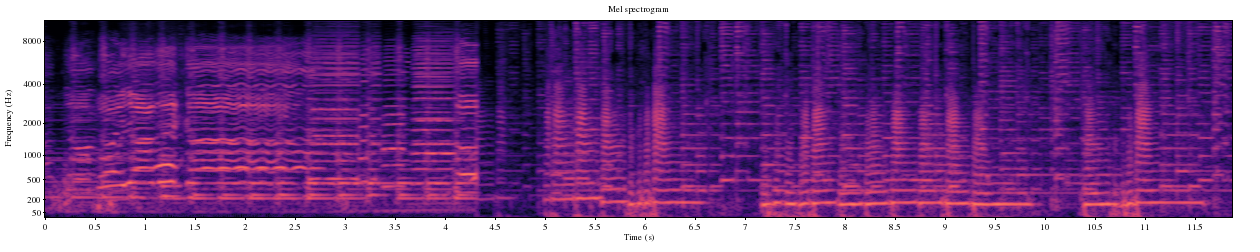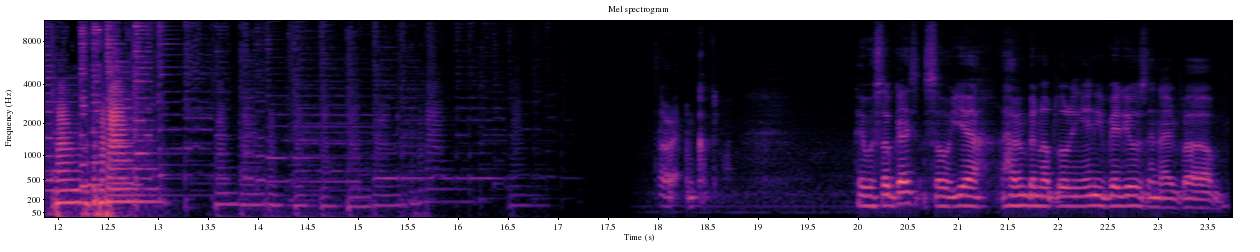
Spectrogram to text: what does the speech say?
No voy a dejar. Alright, I'm comfortable. Hey, what's up, guys? So, yeah, I haven't been uploading any videos, and I've, um,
